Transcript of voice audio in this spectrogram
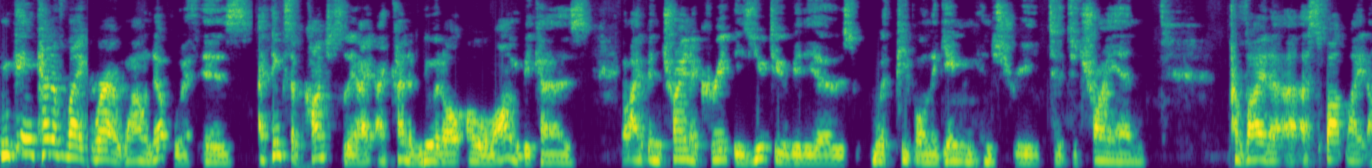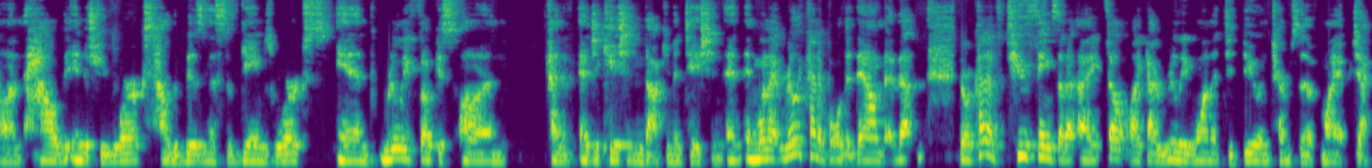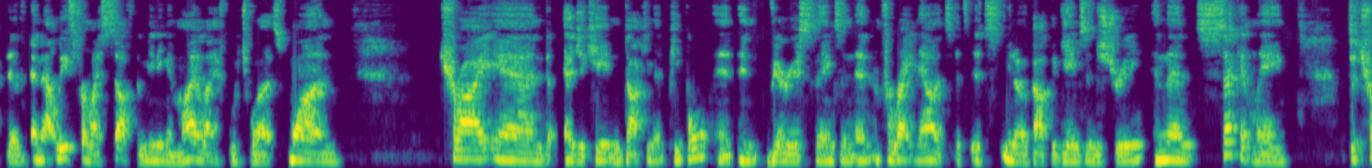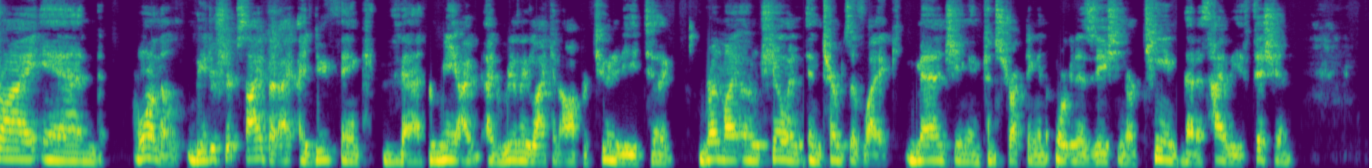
and, and kind of like where I wound up with is I think subconsciously I, I kind of knew it all, all along because I've been trying to create these YouTube videos with people in the gaming industry to, to try and provide a, a, spotlight on how the industry works, how the business of games works, and really focus on kind of education and documentation. And, and when I really kind of boiled it down, that there were kind of two things that I felt like I really wanted to do in terms of my objective, and at least for myself, the meaning in my life, which was one, try and educate and document people in, in various things. And, and, for right now, it's, it's, it's, you know, about the games industry. And then secondly, to try and more on the leadership side, but I, I do think that for me, I, would really like an opportunity to run my own show in, in terms of like managing and constructing an organization or team that is highly efficient.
